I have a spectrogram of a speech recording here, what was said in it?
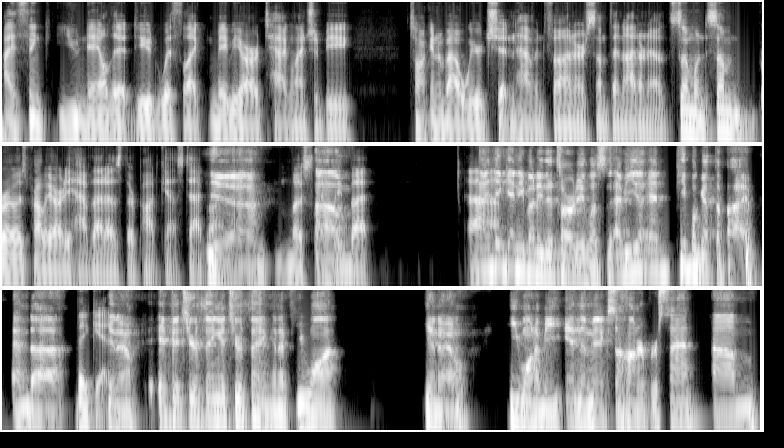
I think you nailed it, dude, with like maybe our tagline should be talking about weird shit and having fun or something. I don't know. Someone, some bros probably already have that as their podcast tagline. Yeah. Most likely, Um, but uh, I think anybody that's already listened, I mean, and people get the vibe. And, uh, they get you it. know, if it's your thing, it's your thing. And if you want, you know, you want to be in the mix 100%, um,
